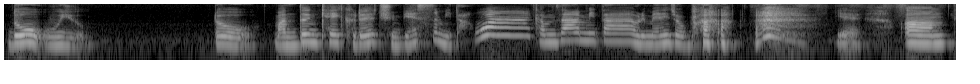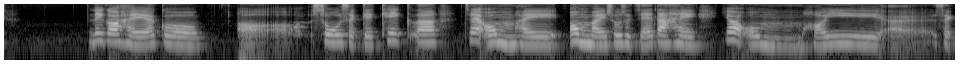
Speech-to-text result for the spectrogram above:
노 우유로 만든 케이크를 준비했습니다. 와 감사합니다 우리 매니저 오빠. 예, um, 呢個係一個誒素食嘅 cake 啦，即係我唔係我唔係素食者，但係因為我唔可以誒食、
